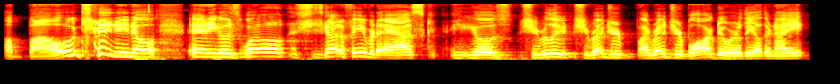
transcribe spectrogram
"About?" you know, and he goes, "Well, she's got a favor to ask." He goes, "She really, she read your, I read your blog to her the other night."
